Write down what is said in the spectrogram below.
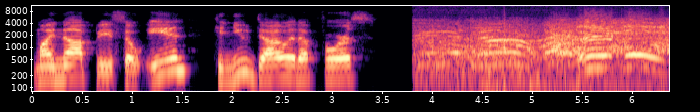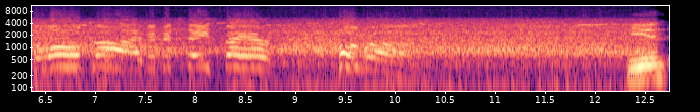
might not be. So, Ian, can you dial it up for us? There it goes, a long drive. If it stays fair, home run. Ian,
